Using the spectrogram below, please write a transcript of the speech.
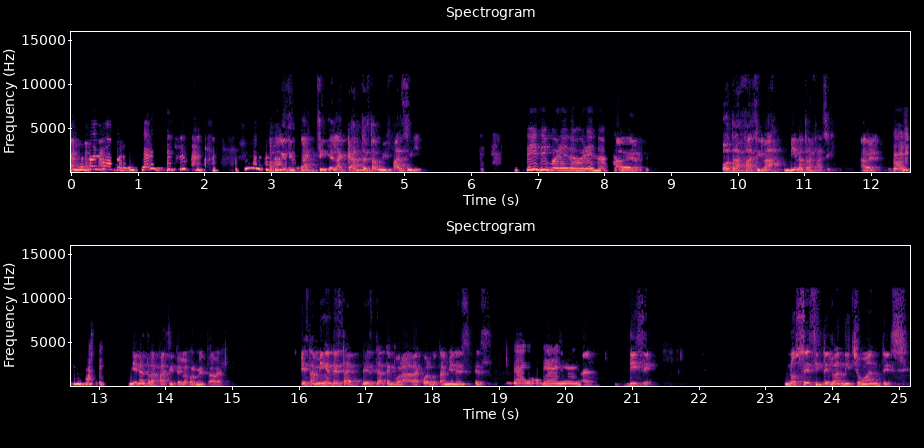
No soy como hacer. No, porque si te, la, si te la canto está muy fácil. Sí, sí, por eso, por eso. A ver. Otra fácil, va. Viene otra fácil. A ver. Dale, dale. Viene otra fácil, te lo prometo. A ver. Es también es de esta, de esta temporada, ¿de acuerdo? También es, es Dale, dale, dale. A ver, Dice, no sé si te lo han dicho antes,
